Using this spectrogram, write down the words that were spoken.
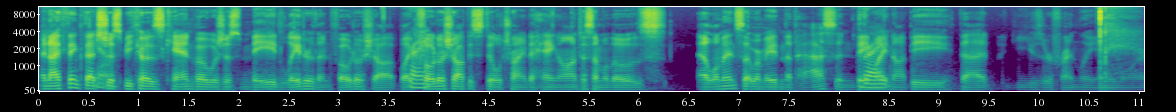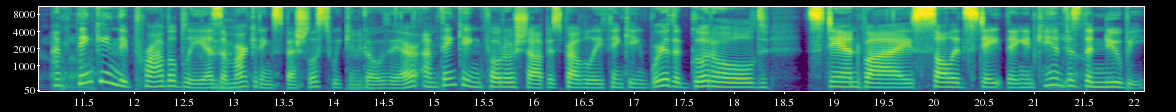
and I think that's Yeah. just because Canva was just made later than Photoshop. Like Right. Photoshop is still trying to hang on to some of those elements that were made in the past, and they Right. might not be that user friendly anymore. I'm know. thinking they probably, as a marketing specialist, we Mm. can go there. I'm thinking Photoshop is probably thinking we're the good old standby solid state thing, and Canva's Yeah. the newbie.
